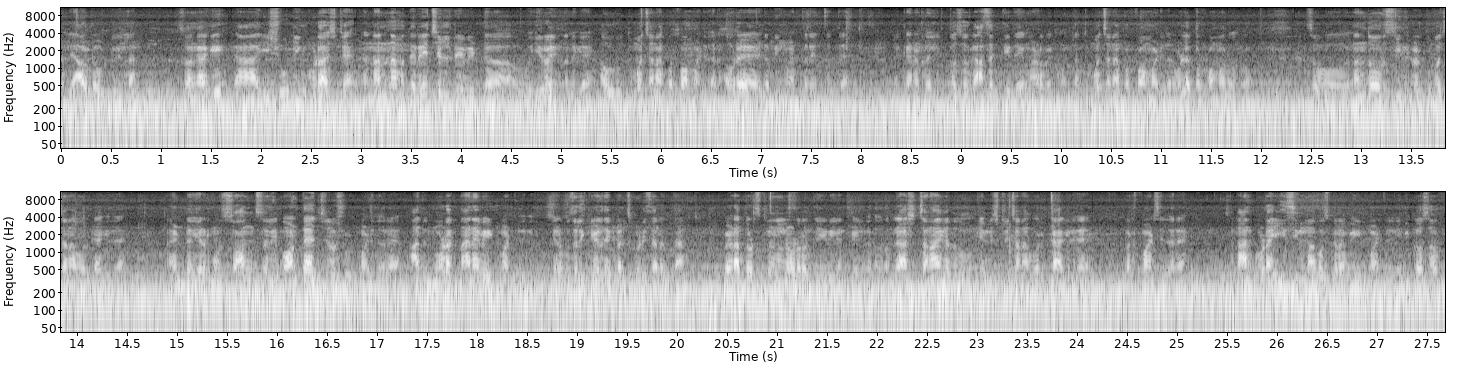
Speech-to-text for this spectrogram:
ಅಲ್ಲಿ ಯಾವ ಡೌಟು ಇಲ್ಲ. ಸೊ ಹಂಗಾಗಿ ಈ ಶೂಟಿಂಗ್ ಕೂಡ ಅಷ್ಟೇ. ನನ್ನ ಮತ್ತು ರೇಚಲ್ ಡೇವಿಡ್ ಹೀರೋಯಿನ್ ನನಗೆ. ಅವರು ತುಂಬ ಚೆನ್ನಾಗಿ ಪರ್ಫಾರ್ಮ್ ಮಾಡಿದ್ದಾರೆ. ಅವರೇ ಡಬ್ಬಿಂಗ್ ಮಾಡ್ತಾರೆ ಅನ್ಸುತ್ತೆ ಕನ್ನಡದಲ್ಲಿ. ಬಿಕಾಸ್ ಅವ್ರಿಗೆ ಆಸಕ್ತಿ ಇದೆ ಮಾಡಬೇಕು ಅಂತ. ತುಂಬ ಚೆನ್ನಾಗಿ ಪರ್ಫಾರ್ಮ್ ಮಾಡಿದ್ದಾರೆ. ಒಳ್ಳೆ ಪರ್ಫಾರ್ಮರ್ ಅವರು. ಸೊ ನಂದು ಅವ್ರ ಸೀನ್ಗಳು ತುಂಬ ಚೆನ್ನಾಗಿ ವರ್ಕ್ ಆಗಿದೆ. ಆ್ಯಂಡ್ ಎರಡು ಮೂರು ಸಾಂಗ್ಸಲ್ಲಿ ಮಾಂಟ್ಯಾಜ್ ಶೂಟ್ ಮಾಡಿದ್ದಾರೆ. ಅದನ್ನ ನೋಡೋಕೆ ನಾನೇ ವೆಯ್ಟ್ ಮಾಡ್ತೀನಿ ಎರಡು ಮೂರು ಸಲ ಕೇಳಿದೆ ಕಳ್ಸ್ಕೊಡಿ ಸರ್ ಅಂತ. ಬೇಡ ದೊಡ್ಡ ಸ್ಕ್ರೀನಲ್ಲಿ ನೋಡೋರಂತ ಇರಿ ಅಂತ ಹೇಳಿದ್ರು. ಅಂದರೆ ಅಷ್ಟು ಚೆನ್ನಾಗಿ ಅದು ಕೆಮಿಸ್ಟ್ರಿ ಚೆನ್ನಾಗಿ ವರ್ಕ್ ಆಗಿದೆ ವರ್ಕ್ ಮಾಡಿಸಿದ್ದಾರೆ. ಸೊ ನಾನು ಕೂಡ ಈ ಸಿನಿಮಾಗೋಸ್ಕರ ವೆಯ್ಟ್ ಮಾಡ್ತೀನಿ ಬಿಕಾಸ್ ಆಫ್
